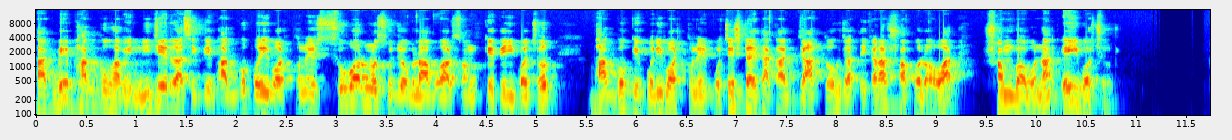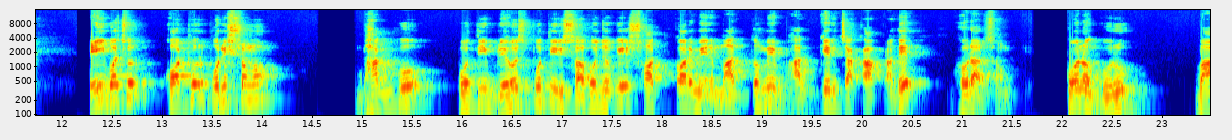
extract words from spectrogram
থাকবে। ভাগ্যভাবে নিজের রাশিতে ভাগ্য পরিবর্তনের সুবর্ণ সুযোগ লাভ হওয়ার সংকেত এই বছর। ভাগ্যকে পরিবর্তনের প্রচেষ্টায় থাকা জাতক, জাতিকারা সফল হওয়ার সম্ভাবনা এই বছর। এই বছর কঠোর পরিশ্রম, ভাগ্য প্রতি বৃহস্পতির সহযোগে সৎকর্মের মাধ্যমে ভাগ্যের চাকা আপনাদের ঘোরার সংকেত। কোন গুরু বা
